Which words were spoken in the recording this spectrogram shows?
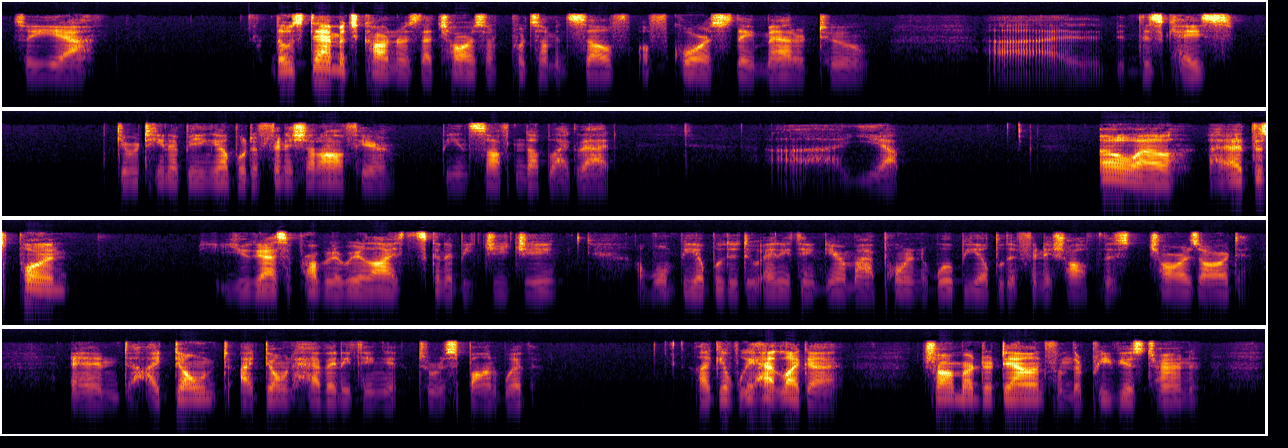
So yeah, those damage counters that Charizard puts on himself, of course, they matter too. Uh, in this case, Giratina being able to finish it off here, being softened up like that. Uh, yeah. Oh well, at this point, you guys have probably realized it's going to be GG. I won't be able to do anything here. My opponent will be able to finish off this Charizard and I don't I don't have anything to respond with. Like if we had like a Charmander down from the previous turn,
